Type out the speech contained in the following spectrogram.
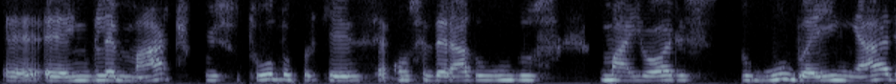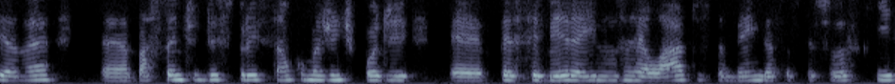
é, é emblemático isso tudo, porque se é considerado um dos maiores do mundo aí em área, né? É, bastante destruição, como a gente pode é, perceber aí nos relatos também dessas pessoas que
